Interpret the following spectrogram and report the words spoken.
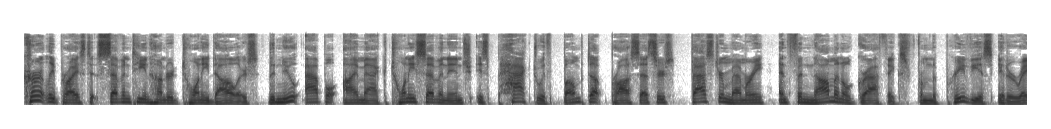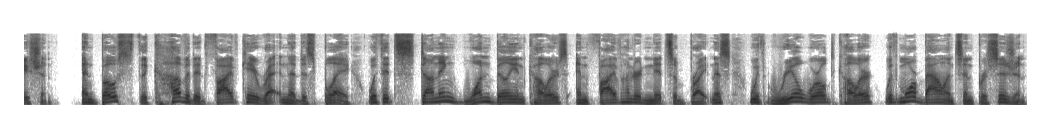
Currently priced at $1,720, the new Apple iMac 27 inch is packed with bumped up processors, faster memory, and phenomenal graphics from the previous iteration and boasts the coveted 5K Retina display with its stunning 1 billion colors and 500 nits of brightness with real world color with more balance and precision.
